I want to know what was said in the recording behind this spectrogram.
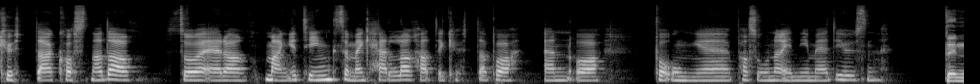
kutte kostnader, så er det mange ting som jeg heller hadde kutta på enn å få unge personer inn i mediehusene. Den,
